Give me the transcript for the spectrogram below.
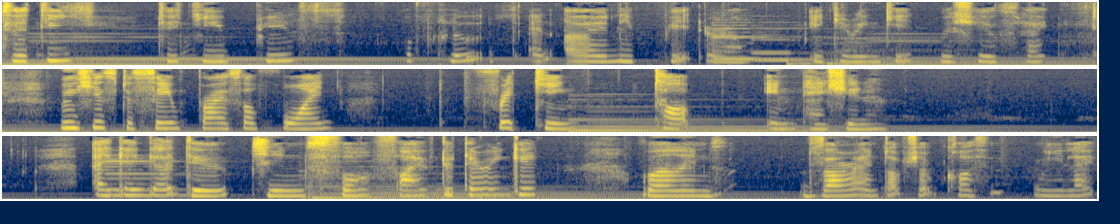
30 30 piece of clothes and i only paid around 80 ringgit which is like which is the same price of one freaking in H&M I can get the jeans for 5 to 10 ringgit while in Zara and Topshop cost me like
